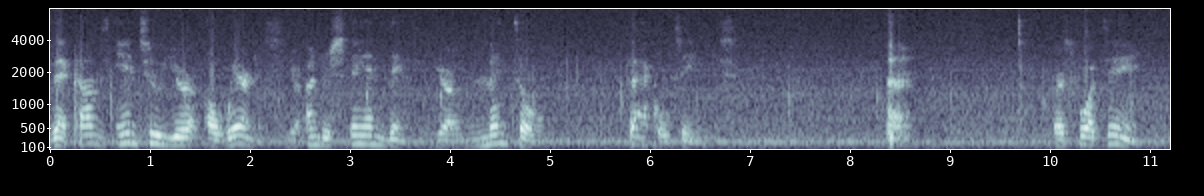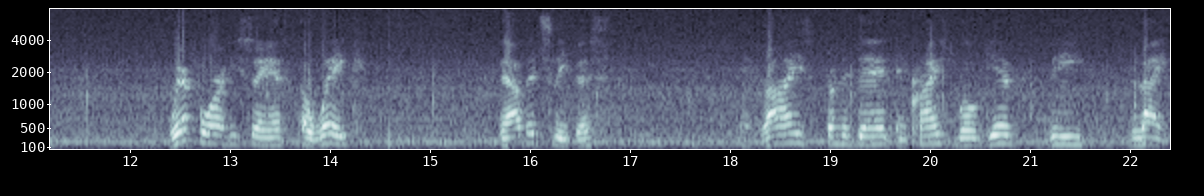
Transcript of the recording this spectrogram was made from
that comes into your awareness, your understanding, your mental faculties. Verse 14. Wherefore he saith, Awake, thou that sleepest, and rise from the dead, and Christ will give thee light.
